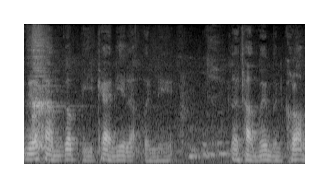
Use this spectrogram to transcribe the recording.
เนื้อธรรมก็ปีแค่นี้ละวันนี้ ก็ทำให้มันคล่อง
